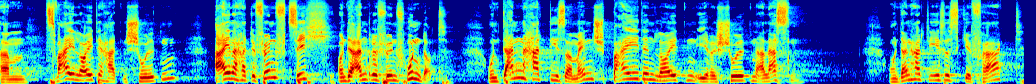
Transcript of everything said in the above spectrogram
Ähm, zwei Leute hatten Schulden, einer hatte 50 und der andere 500. Und dann hat dieser Mensch beiden Leuten ihre Schulden erlassen. Und dann hat Jesus gefragt,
